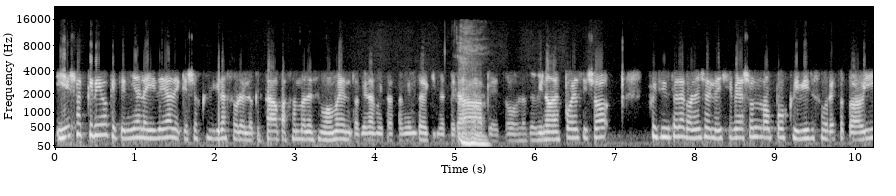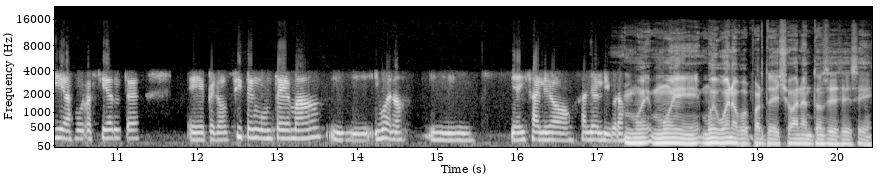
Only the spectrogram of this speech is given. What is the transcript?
ella creo que tenía la idea de que yo escribiera sobre lo que estaba pasando en ese momento, que era mi tratamiento de quimioterapia y todo lo que vino después. Y yo fui sincera con ella y le dije, mira, yo no puedo escribir sobre esto todavía, es muy reciente, eh, pero sí tengo un tema y, bueno, y, y ahí salió salió el libro. Muy muy muy bueno por parte de Joana entonces ese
